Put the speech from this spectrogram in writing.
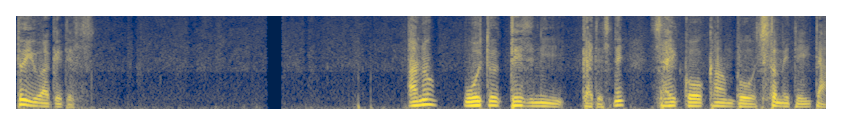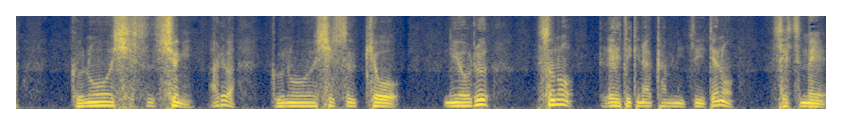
というわけです。あのウォート・ディズニーがですね最高幹部を務めていたグノーシス主義あるいはグノーシス教によるその霊的な神についての説明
